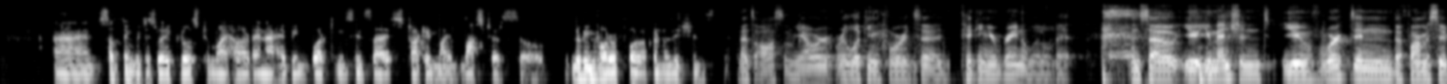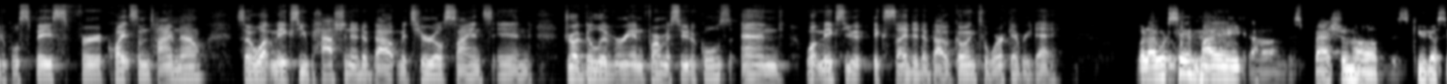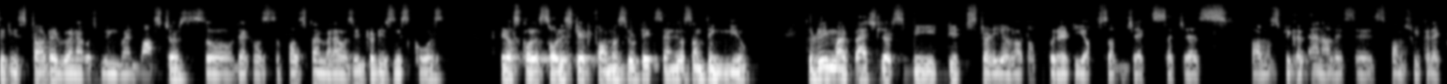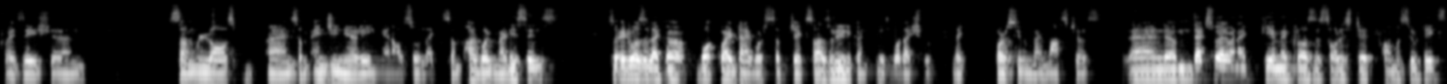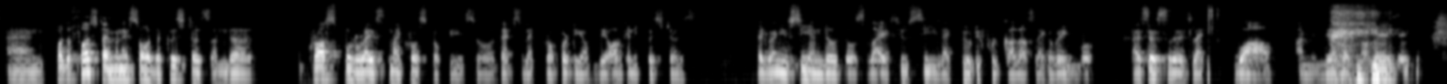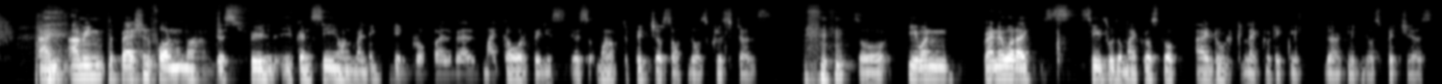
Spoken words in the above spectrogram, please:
and something which is very close to my heart. And I have been working since I started my master's. So looking forward for our conversations. That's awesome. Yeah, we're we're looking forward to picking your brain a little bit. and so you you mentioned you've worked in the pharmaceutical space for quite some time now. So what makes you passionate about material science in drug delivery and pharmaceuticals and what makes you excited about going to work every day? Well, I would say my uh, this passion or this curiosity started when I was doing my master's. So that was the first time when I was introduced this course. It was called a solid state pharmaceutics, and it was something new. So during my bachelor's, we did study a lot of variety of subjects such as pharmaceutical analysis, pharmaceutical characterization, some laws and some engineering, and also like some herbal medicines. So it was like a quite diverse subject. So I was really confused what I should like pursue in my master's. And um, that's where when I came across the solid state pharmaceutics, and for the first time when I saw the crystals under cross polarized microscopy, so that's like property of the organic crystals that when you see under those lights, you see like beautiful colors like a rainbow. I said, so it's like, wow. I mean, they're like amazing. and I mean, the passion for uh, this field, you can see on my LinkedIn profile where my cover page is, is one of the pictures of those crystals. so even whenever I see through the microscope, I do like to take click, uh, click those pictures.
